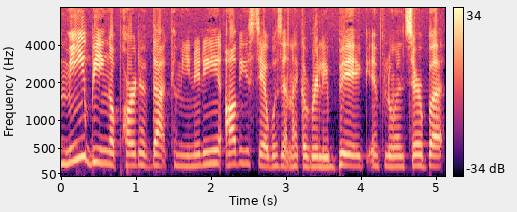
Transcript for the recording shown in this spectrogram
me being a part of that community, obviously I wasn't like a really big influencer, but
